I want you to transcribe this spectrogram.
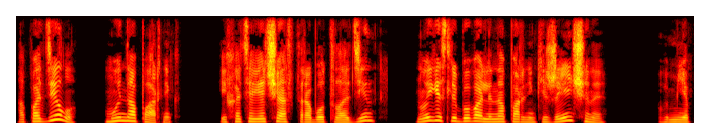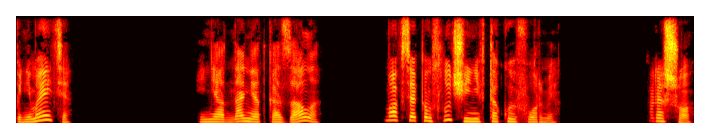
а по делу мой напарник. И хотя я часто работал один, но если бывали напарники женщины, вы меня понимаете? И ни одна не отказала? Во всяком случае, не в такой форме. Хорошо,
